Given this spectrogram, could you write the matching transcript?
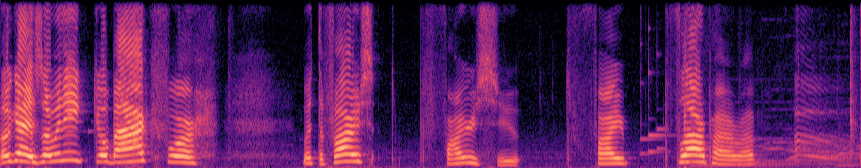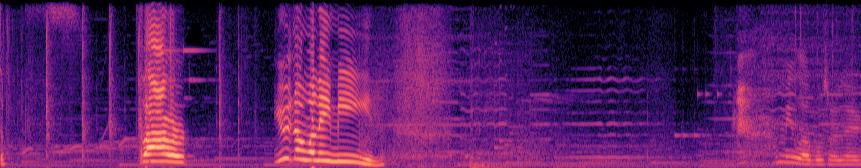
Okay, so we need to go back for with the fire fire suit, fire flower power up, the flower. You know what I mean. How many levels are there?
